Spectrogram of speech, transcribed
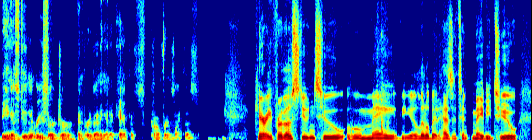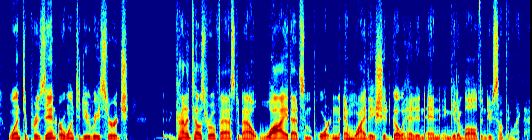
being a student researcher and presenting at a campus conference like this. Carrie, for those students who who may be a little bit hesitant, maybe to want to present or want to do research, kind of tell us real fast about why that's important and why they should go ahead and and, and get involved and do something like that.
